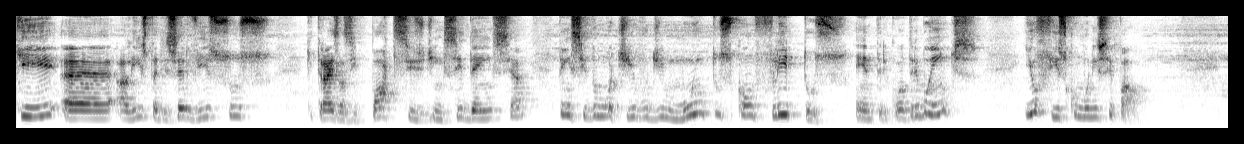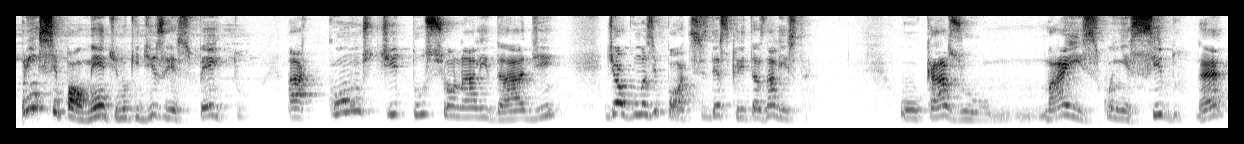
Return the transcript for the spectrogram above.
que é, a lista de serviços que traz as hipóteses de incidência tem sido motivo de muitos conflitos entre contribuintes e o fisco municipal. Principalmente no que diz respeito à constitucionalidade de algumas hipóteses descritas na lista. O caso mais conhecido né,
